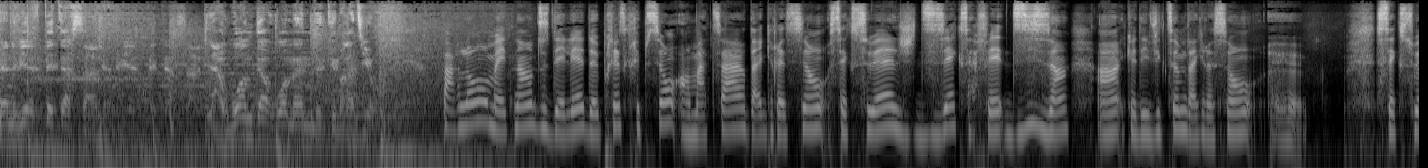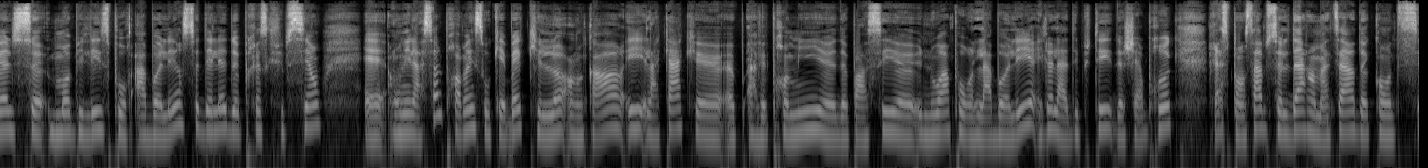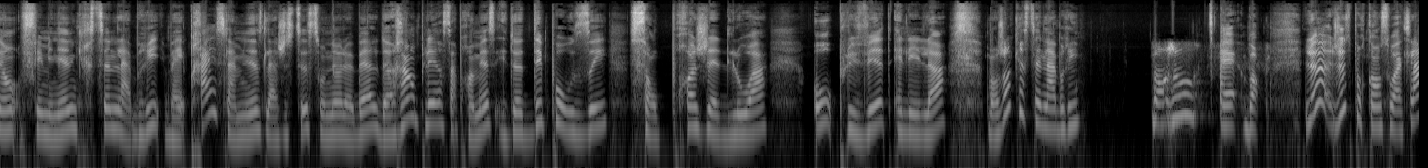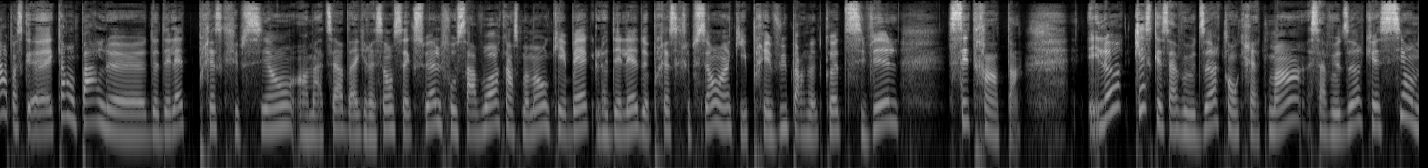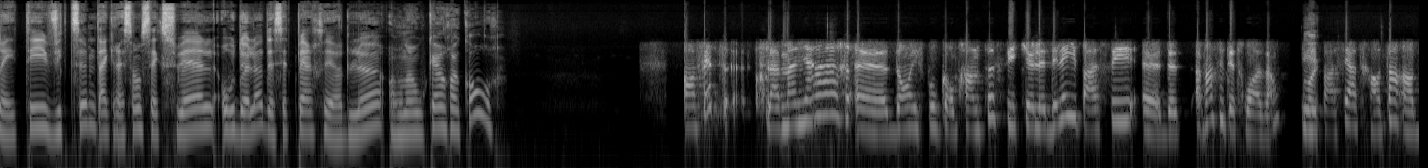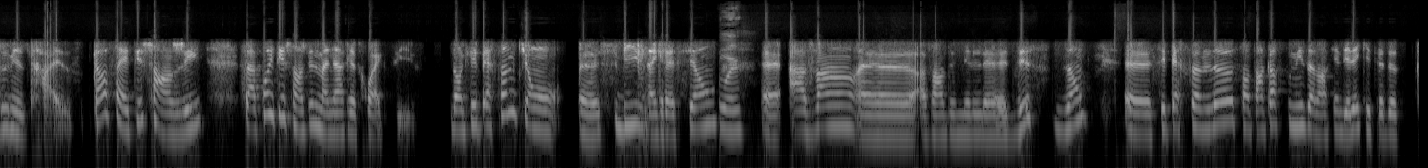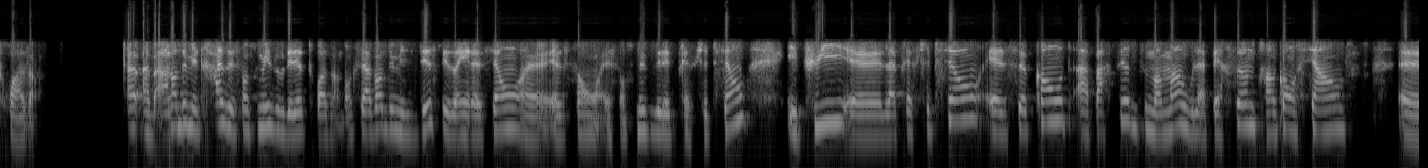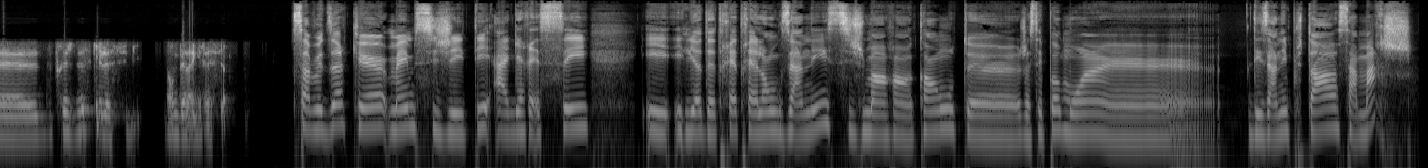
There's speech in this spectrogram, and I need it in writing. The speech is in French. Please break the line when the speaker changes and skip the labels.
Geneviève Peterson, la Wonder Woman de Cube Radio.
Parlons maintenant du délai de prescription en matière d'agression sexuelle. Je disais que ça fait dix ans hein, que des victimes d'agression euh, sexuelle se mobilise pour abolir ce délai de prescription. Euh, on est la seule province au Québec qui l'a encore et la CAQ euh, avait promis euh, de passer une loi pour l'abolir. Et là, la députée de Sherbrooke, responsable solidaire en matière de conditions féminines, Christine Labrie, ben, presse la ministre de la Justice, Sonia Lebel, de remplir sa promesse et de déposer son projet de loi au plus vite. Elle est là. Bonjour, Christine Labrie.
Bonjour.
Euh, bon, là, juste pour qu'on soit clair, parce que euh, quand on parle euh, de délai de prescription en matière d'agression sexuelle, il faut savoir qu'en ce moment au Québec, le délai de prescription hein, qui est prévu par notre code civil, c'est 30 ans. Et là, qu'est-ce que ça veut dire concrètement? Ça veut dire que si on a été victime d'agression sexuelle au-delà de cette période-là, on n'a aucun recours?
En fait, la manière euh, dont il faut comprendre ça, c'est que le délai est passé euh, de avant c'était trois ans, il est passé à 30 ans en 2013. Quand ça a été changé, ça n'a pas été changé de manière rétroactive. Donc les personnes qui ont euh, subi une agression avant avant 2010, disons, ces personnes-là sont encore soumises à l'ancien délai qui était de trois ans. Ah, ah, avant 2013, elles sont soumises au délai de trois ans. Donc, c'est avant 2010, les agressions, euh, elles sont elles sont soumises au délai de prescription. Et puis, euh, la prescription, elle se compte à partir du moment où la personne prend conscience euh, du préjudice qu'elle a subi, donc de l'agression.
Ça veut dire que même si j'ai été agressée et il y a de très très longues années, si je m'en rends compte, je sais pas moi, des années plus tard, ça marche?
